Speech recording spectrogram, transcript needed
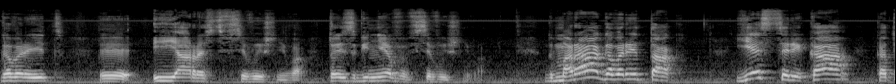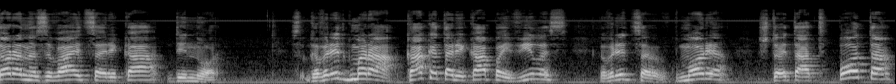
говорит э, и ярость Всевышнего, то есть гнев Всевышнего. Гмара говорит так. Есть река, которая называется река Динор. Говорит Гмара, как эта река появилась? Говорится в море, что это от пота,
